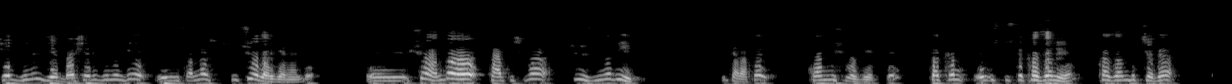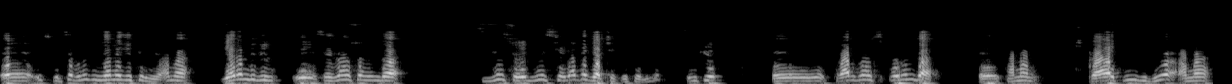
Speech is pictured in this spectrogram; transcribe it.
şey gelince, başarı gelince insanlar suçuyorlar genelde. E, şu anda o tartışma şu yüzünde değil. Bir tarafta konmuş vaziyette. Takım üst üste kazanıyor. Kazandıkça da e, hiç kimse bunu gündeme getirmiyor. Ama yarın bir gün e, sezon sonunda sizin söylediğiniz şeyler de gerçekleşebilir. Çünkü e, Trabzonspor'un da e, tamam gayet iyi gidiyor ama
